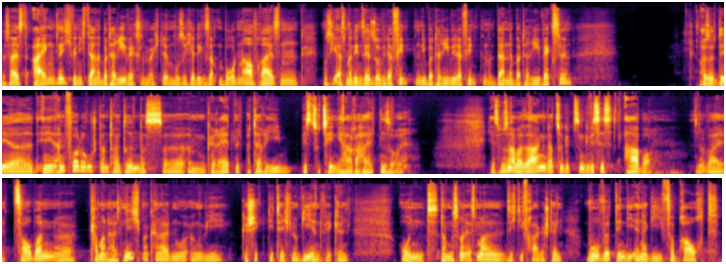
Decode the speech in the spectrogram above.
Das heißt, eigentlich, wenn ich da eine Batterie wechseln möchte, muss ich ja den gesamten Boden aufreißen, muss ich erstmal den Sensor wieder finden, die Batterie wieder finden und dann eine Batterie wechseln. Also der, in den Anforderungen stand halt drin, dass äh, ein Gerät mit Batterie bis zu zehn Jahre halten soll. Jetzt muss man aber sagen, dazu gibt es ein gewisses Aber. Ne, weil zaubern äh, kann man halt nicht, man kann halt nur irgendwie geschickt die Technologie entwickeln. Und da muss man erstmal sich die Frage stellen, wo wird denn die Energie verbraucht?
